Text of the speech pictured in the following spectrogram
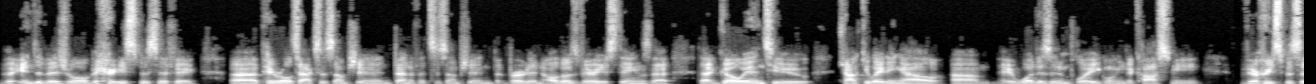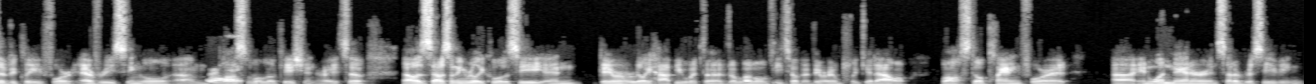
the individual very specific uh, payroll tax assumption benefits assumption burden all those various things that that go into calculating out um, hey what is an employee going to cost me very specifically for every single um, right. possible location, right? So that was that was something really cool to see, and they were really happy with the the level of detail that they were able to get out while still planning for it uh, in one manner instead of receiving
